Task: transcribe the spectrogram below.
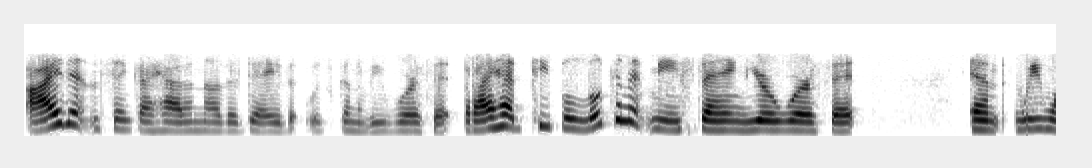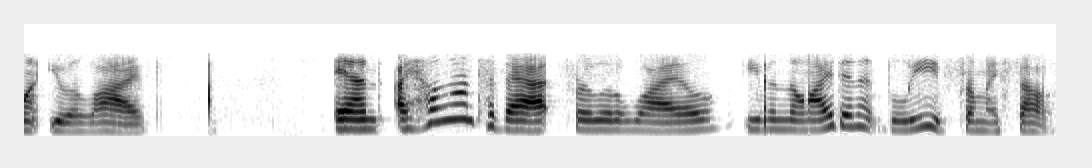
I didn't think I had another day that was going to be worth it. But I had people looking at me saying, You're worth it, and we want you alive. And I hung on to that for a little while, even though I didn't believe for myself.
